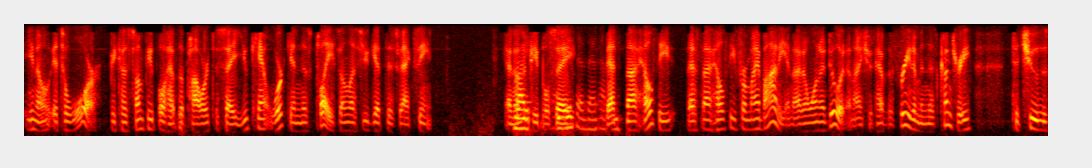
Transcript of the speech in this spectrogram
you know it's a war because some people have the power to say you can't work in this place unless you get this vaccine. And other people say that that's not healthy. That's not healthy for my body and I don't want to do it and I should have the freedom in this country to choose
